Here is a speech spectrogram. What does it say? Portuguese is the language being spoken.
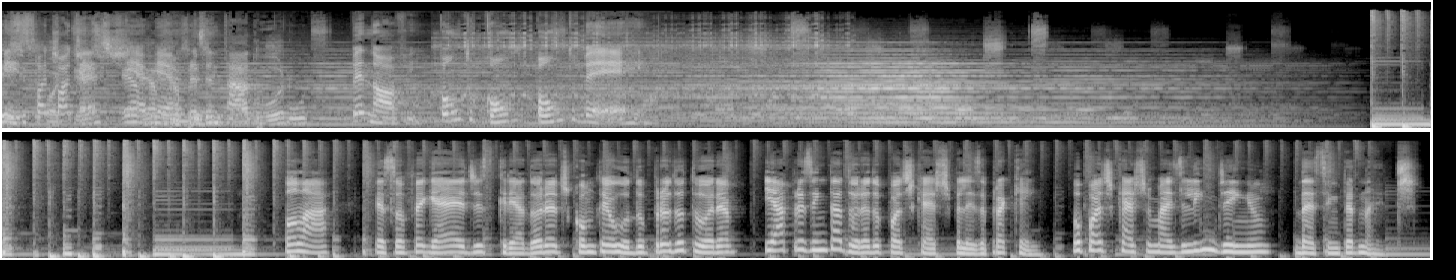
Esse podcast é, é apresentado por b9.com.br. Olá, eu sou Fê Guedes, criadora de conteúdo, produtora e apresentadora do podcast Beleza Pra Quem? O podcast mais lindinho dessa internet.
